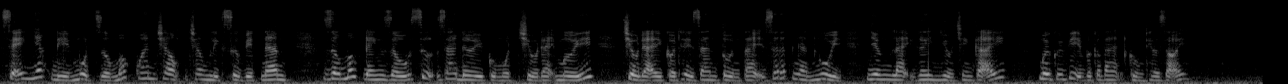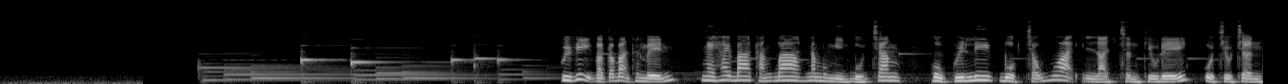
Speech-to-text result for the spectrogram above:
sẽ nhắc đến một dấu mốc quan trọng trong lịch sử Việt Nam. Dấu mốc đánh dấu sự ra đời của một triều đại mới. Triều đại có thời gian tồn tại rất ngắn ngủi nhưng lại gây nhiều tranh cãi. Mời quý vị và các bạn cùng theo dõi. Quý vị và các bạn thân mến, ngày 23 tháng 3 năm 1400, Hồ Quý Ly buộc cháu ngoại là Trần Thiếu Đế của triều Trần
